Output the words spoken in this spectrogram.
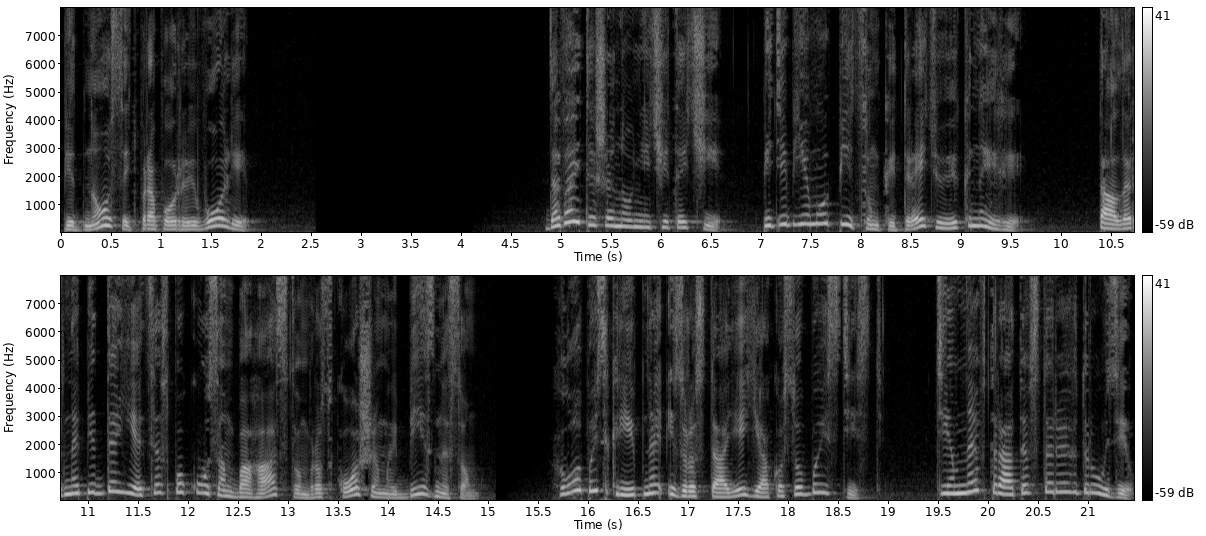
підносить прапори волі. Давайте, шановні читачі, підіб'ємо підсумки третьої книги. Талер не піддається спокусам багатством, розкошами, бізнесом. Хлопець кріпне і зростає як особистість. Тім не втратив старих друзів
